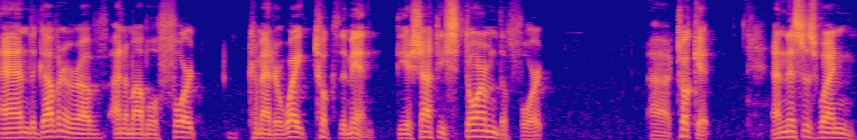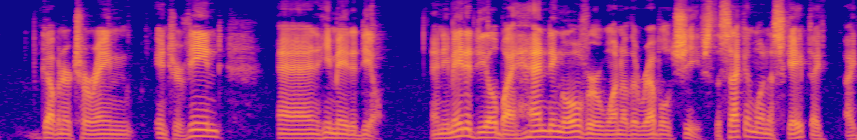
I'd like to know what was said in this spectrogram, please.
and the governor of Anamabo Fort, Commander White, took them in. The Ashanti stormed the fort, uh, took it, and this is when Governor Torrane intervened and he made a deal. And he made a deal by handing over one of the rebel chiefs. The second one escaped. I, I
